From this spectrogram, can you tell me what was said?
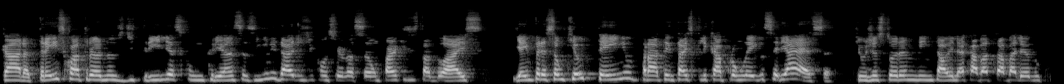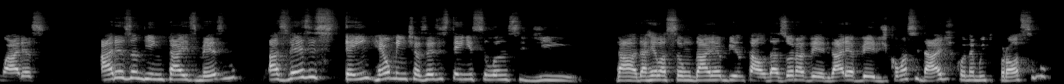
cara, três, quatro anos de trilhas com crianças em unidades de conservação, parques estaduais, e a impressão que eu tenho para tentar explicar para um leigo seria essa, que o gestor ambiental ele acaba trabalhando com áreas, áreas ambientais mesmo, às vezes tem, realmente, às vezes tem esse lance de da, da relação da área ambiental, da zona verde, da área verde com a cidade, quando é muito próximo,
